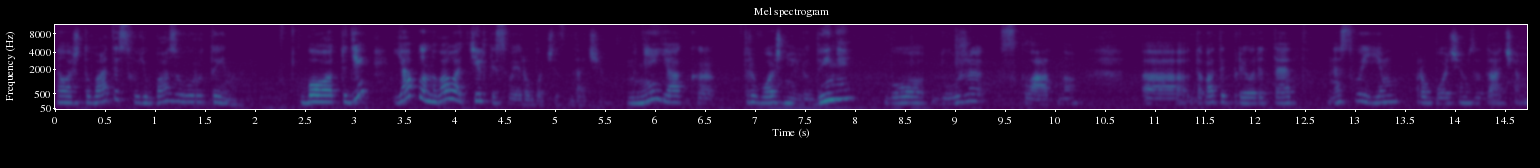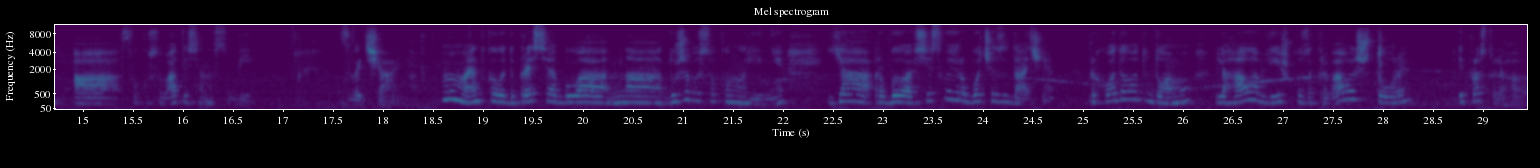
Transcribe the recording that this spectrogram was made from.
налаштувати свою базову рутину. Бо тоді я планувала тільки свої робочі задачі. Мені, як тривожній людині, було дуже складно е, давати пріоритет не своїм робочим задачам, а сфокусуватися на собі. Звичайно. Момент, коли депресія була на дуже високому рівні, я робила всі свої робочі задачі, приходила додому, лягала в ліжко, закривала штори і просто лягала.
